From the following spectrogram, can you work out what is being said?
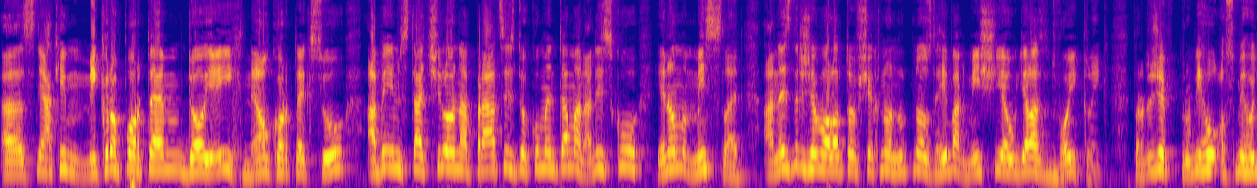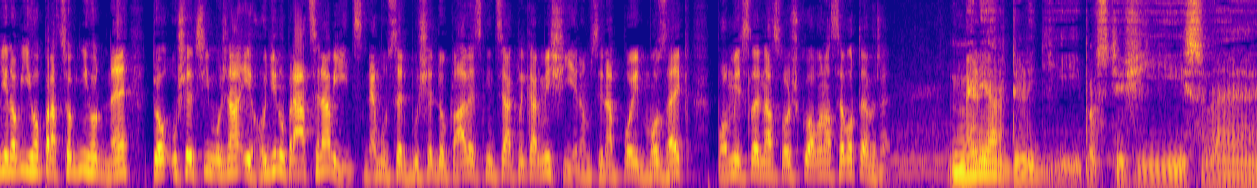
e, s nějakým mikroportem do jejich neokortexu, aby jim stačilo na práci s dokumentama na disku jenom myslet a nezdržovalo to všechno nutnost hybat myší a udělat dvojklik, protože v průběhu 8-hodinového pracovního dne to ušetří možná i hodinu práce navíc, nemuset bušet do klávesnice a klikat myší, jenom si napojit mozek, pomyslet na složku a ona se otevře. Miliardy lidí prostě žijí své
